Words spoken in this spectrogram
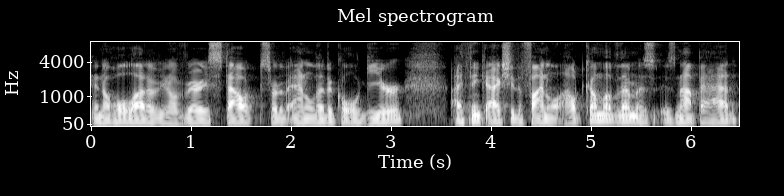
in a whole lot of, you know, very stout sort of analytical gear, I think actually the final outcome of them is is not bad.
